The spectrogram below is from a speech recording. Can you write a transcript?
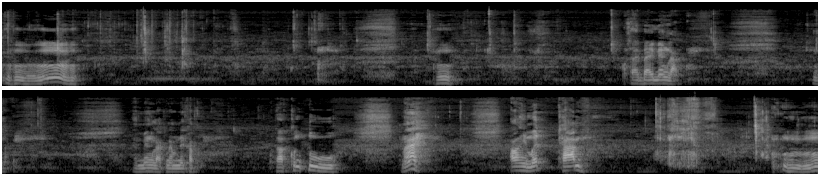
อือหืออืม ใส่ใบแมงหลักแมงหลักนำเลยครับผักคุณตู่มาเอาให้มดชามอืม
